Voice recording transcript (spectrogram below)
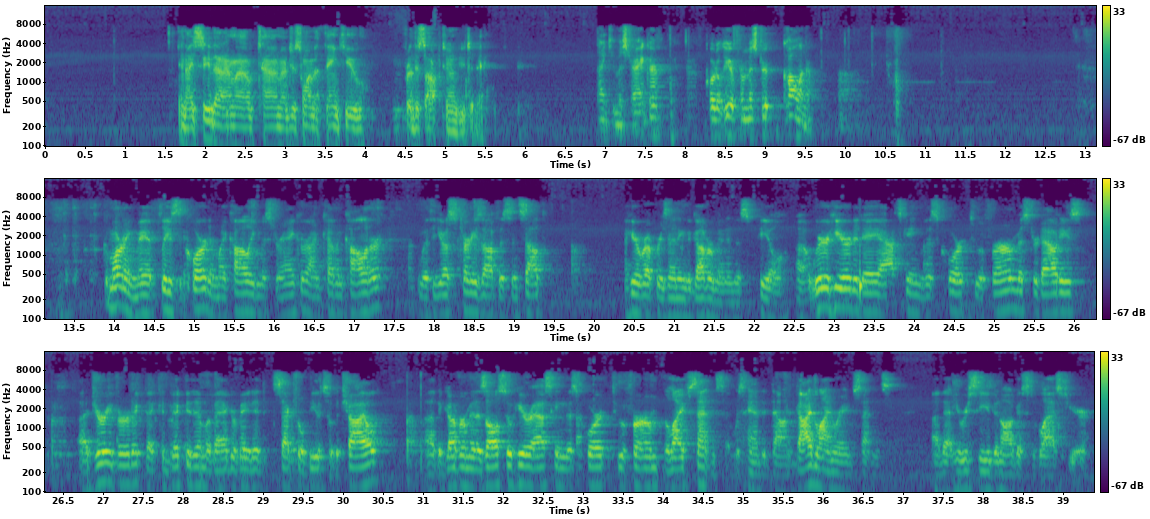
And I see that I'm out of time. I just want to thank you for this opportunity today. Thank you, Mr. Anker. Court will hear from Mr. Koliner. Good morning. May it please the court and my colleague, Mr. Anker. I'm Kevin Koliner with the U.S. Attorney's Office in South here representing the government in this appeal. Uh, we're here today asking this court to affirm Mr. Dowty's uh, jury verdict that convicted him of aggravated sexual abuse of a child. Uh, the government is also here asking this court to affirm the life sentence that was handed down, a guideline range sentence uh, that he received in August of last year.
